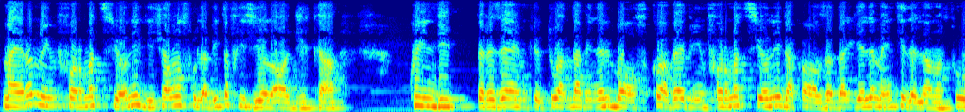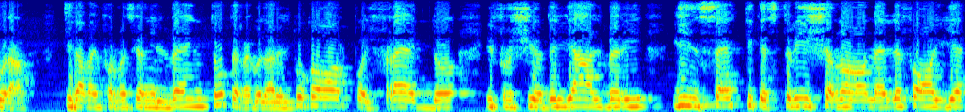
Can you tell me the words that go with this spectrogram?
ma erano informazioni diciamo sulla vita fisiologica. Quindi, per esempio, tu andavi nel bosco, avevi informazioni da cosa? Dagli elementi della natura ti dava informazioni il vento per regolare il tuo corpo, il freddo, il fruscio degli alberi, gli insetti che strisciano nelle foglie.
